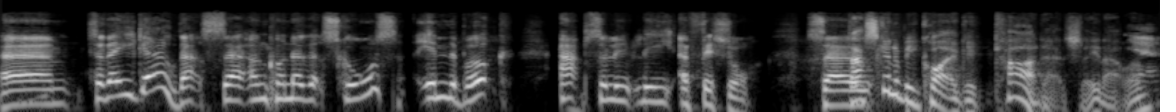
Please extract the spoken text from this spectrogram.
yeah. Um, so there you go. That's uh, Uncle Nugget scores in the book. Absolutely official. So That's going to be quite a good card, actually. That one. Yeah.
